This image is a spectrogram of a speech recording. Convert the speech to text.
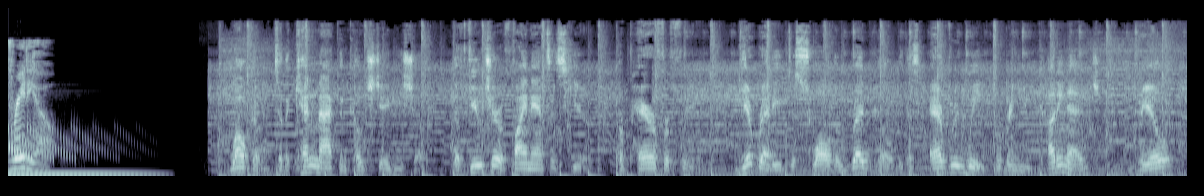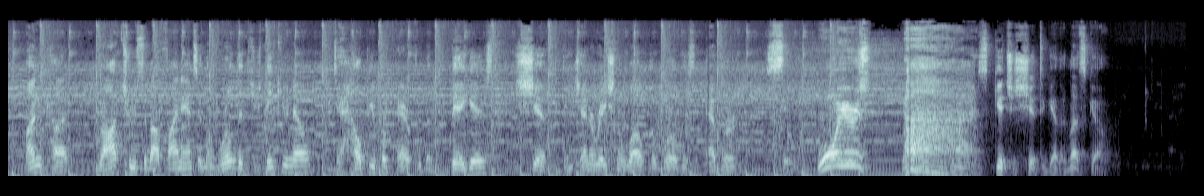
Radio. Welcome to the Ken Mack and Coach JV Show. The future of finance is here. Prepare for freedom. Get ready to swallow the red pill because every week we're bringing you cutting edge, real, uncut, raw truths about finance in the world that you think you know to help you prepare for the biggest shift in generational wealth the world has ever seen. Warriors, rise! Get your shit together. Let's go.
